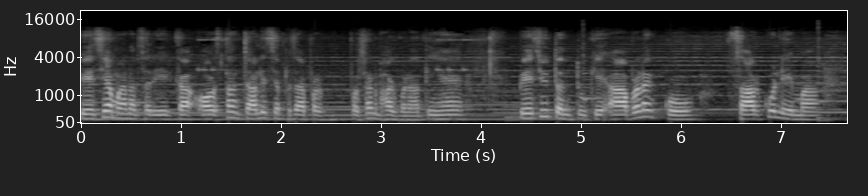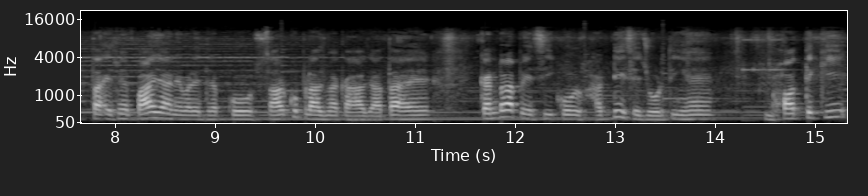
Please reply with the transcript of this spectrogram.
पेशियाँ मानव शरीर का औसतन 40 से 50 परसेंट भाग बनाती हैं। पेशी तंतु के आवरण को सार्कोलेमा तथा इसमें पाए जाने वाले द्रव को सार्कोप्लाज्मा कहा जाता है। कंडरा पेशी को हड्डी से जोड़ती हैं। भौतिकी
